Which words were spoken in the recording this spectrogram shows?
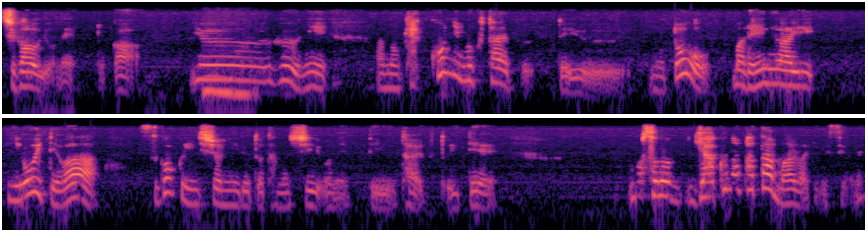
違うよね、とか、いうふうに、あの、結婚に向くタイプっていうのと、まあ、恋愛においては、すごく一緒にいると楽しいよねっていうタイプといて、もうその逆のパターンもあるわけですよね。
